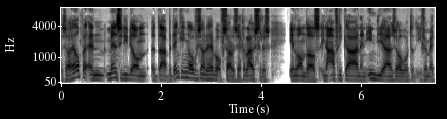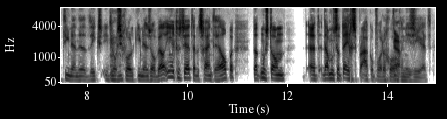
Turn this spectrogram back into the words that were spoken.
zou helpen. En mensen die dan daar bedenkingen over zouden hebben, of zouden zeggen: luister eens, in landen als in Afrika en in India en zo wordt het ivermectine en de hydroxychloroquine en zo wel ingezet en het schijnt te helpen. Dat moest dan, daar moest dan tegenspraak op worden georganiseerd. Ja.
